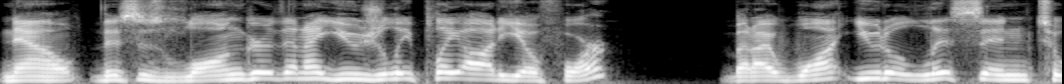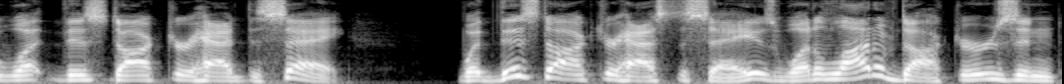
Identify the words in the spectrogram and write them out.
Now, this is longer than I usually play audio for, but I want you to listen to what this doctor had to say. What this doctor has to say is what a lot of doctors and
